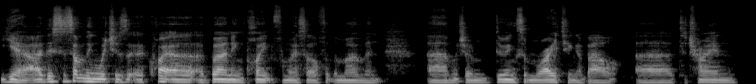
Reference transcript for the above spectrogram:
yeah, I, this is something which is a, quite a, a, burning point for myself at the moment, um, which I'm doing some writing about uh, to try and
